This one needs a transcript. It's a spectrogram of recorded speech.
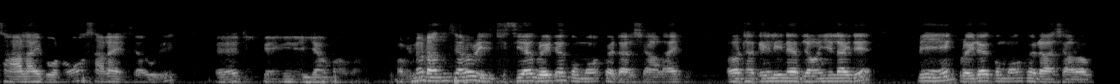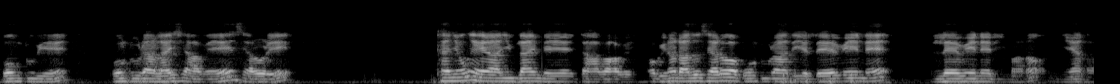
စားလိုက်ပေါ့နော်စားလိုက်ရင်ဆရာတို့တွေအဲဒီကိန်းလေးတွေရမှာပါဟုတ်ပြီနော်ဒါဆိုဆရာတို့တွေ GCR greater common factor ရှာလိုက်မယ်အဲ့တော့ထပ်ကိန်းလေးနဲ့ပြောင်းရေးလိုက်တယ်ပြီးရင် greater common factor ရှာတော့ဘုံတူရင်ဘုံတူတာလိုက်ရှာမယ်ဆရာတို့တွေခံညုံငယ်တာယူလိုက်မယ်ဒါပါပဲဟုတ်ပြီနော်ဒါဆိုဆရာတို့ကဘုံတူတာဒီ11နဲ့11နဲ့ဒီမှာနော်မြင်ရတာ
